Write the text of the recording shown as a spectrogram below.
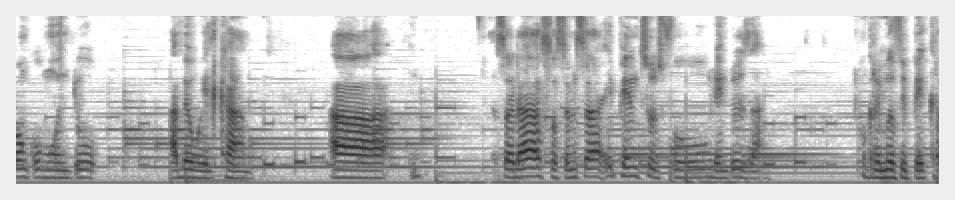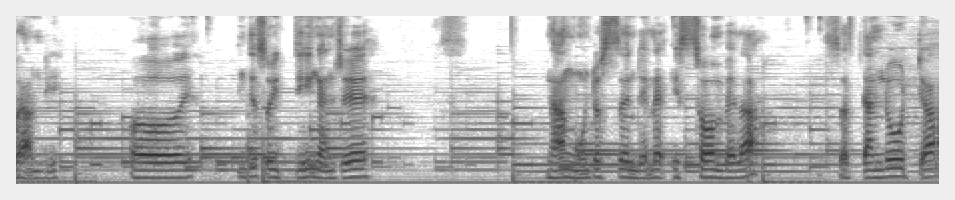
wonke umuntu abe welcome. Uh so la so semsa i-pen tools for lento zami. Ukuremove i-background. Uh into esoyidinga nje. Nangumuntu osendele isithombe la. Sasidownloada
